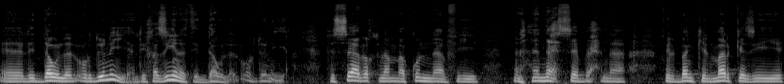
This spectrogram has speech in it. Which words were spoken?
للدولة الأردنية لخزينة الدولة الأردنية. في السابق لما كنا في نحسب إحنا في البنك المركزي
